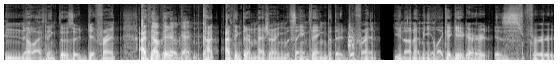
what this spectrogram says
No, I think those are different. I think Okay, they're okay. I think they're measuring the same thing, but they're different. You know what I mean? Like a gigahertz is for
